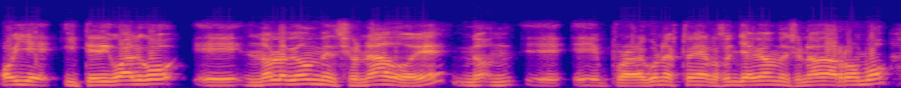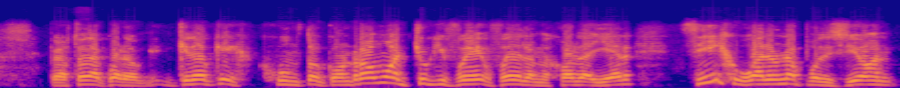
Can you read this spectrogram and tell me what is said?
Oye, y te digo algo, eh, no lo habíamos mencionado, ¿eh? eh, ¿eh? por alguna extraña razón ya habíamos mencionado a Romo, pero estoy de acuerdo. Creo que junto con Romo, Chucky fue, fue de lo mejor de ayer. Sí, jugar en una posición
